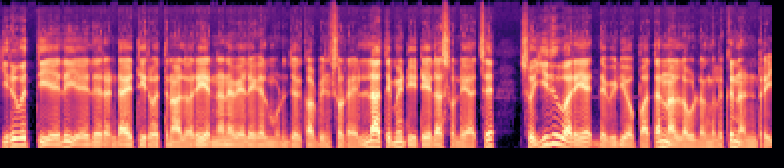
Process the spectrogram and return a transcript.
இருபத்தி ஏழு ஏழு ரெண்டாயிரத்தி இருபத்தி நாலு வரை என்னென்ன வேலைகள் முடிஞ்சிருக்கு அப்படின்னு சொல்கிற எல்லாத்தையுமே டீட்டெயிலாக சொல்லியாச்சு. ஸோ இதுவரையே இந்த வீடியோ பார்த்தா நல்ல உள்ளங்களுக்கு நன்றி.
